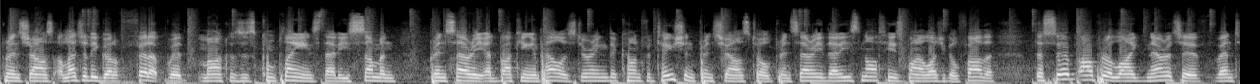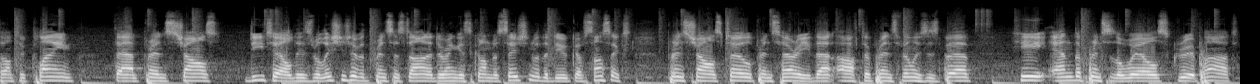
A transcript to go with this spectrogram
Prince Charles allegedly got fed up with Markle's complaints that he summoned Prince Harry at Buckingham Palace. During the confrontation, Prince Charles told Prince Harry that he's not his biological father. The soap opera like narrative went on to claim that Prince Charles detailed his relationship with Princess Diana during his conversation with the Duke of Sussex. Prince Charles told Prince Harry that after Prince William's birth, he and the Princess of Wales grew apart.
